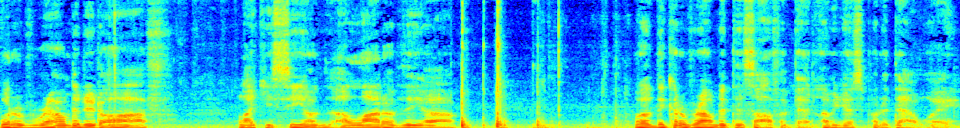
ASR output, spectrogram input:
would have rounded it off, like you see on a lot of the, uh, well, they could have rounded this off a bit. Let me just put it that way.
